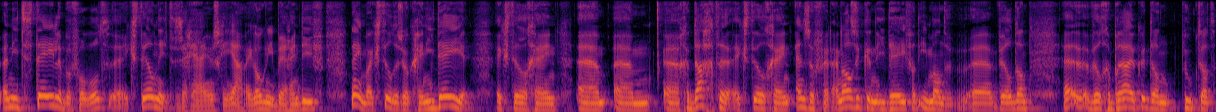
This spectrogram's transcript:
En niet stelen bijvoorbeeld. Eh, ik stil niet. Dan zeg jij misschien, ja, ik ook niet, ben geen dief. Nee, maar ik stil dus ook geen ideeën. Ik stil geen um, um, uh, gedachten. Ik stil geen en zo verder. En als ik een idee van iemand uh, wil, dan, wil gebruiken... dan doe ik dat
